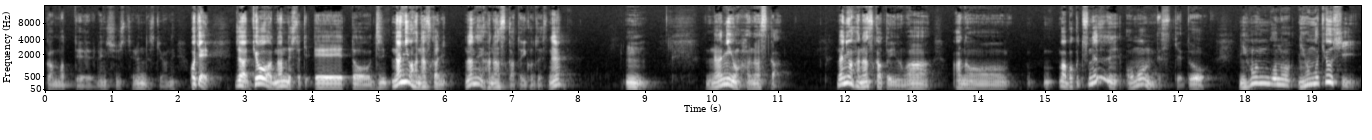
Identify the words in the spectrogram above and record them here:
頑張って練習してるんですけどね。OK! じゃあ今日は何でしたっけ？えー、っとじ何を話すかに何を話すかということですね。うん。何を話すか。何を話すかというのはあのまあ僕常々思うんですけど日本語の日本語教師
